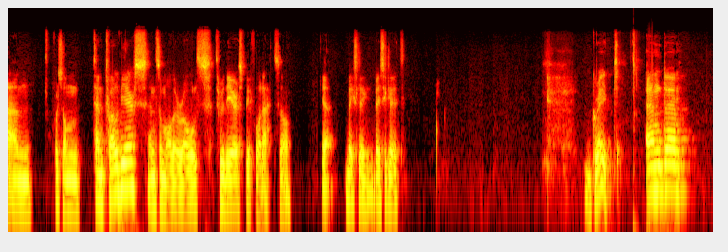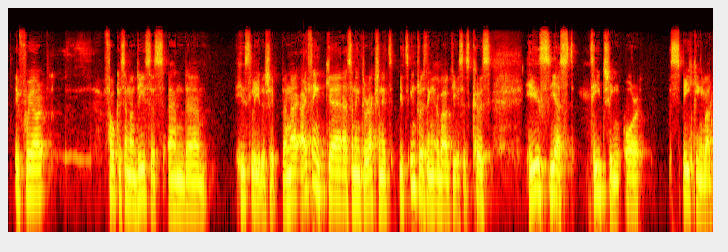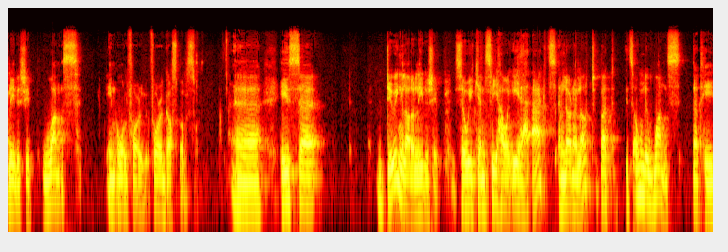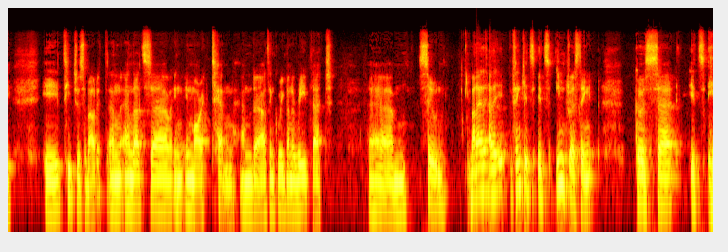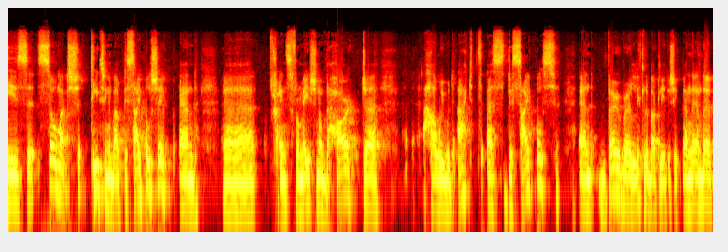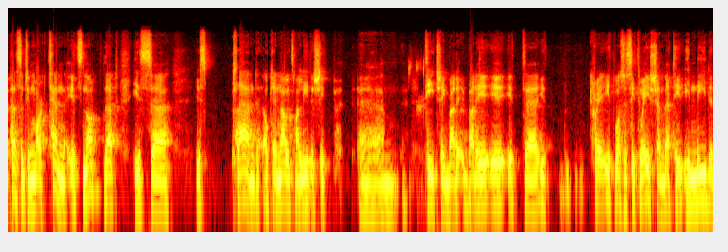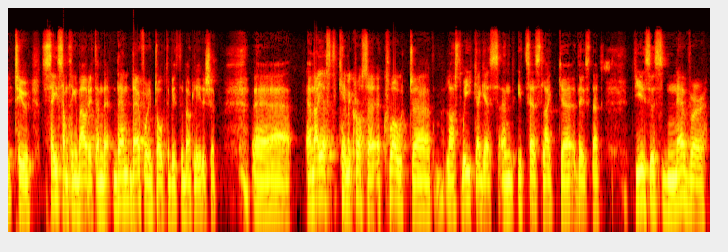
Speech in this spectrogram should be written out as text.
um, for some 10, 12 years, and some other roles through the years before that. So yeah basically basically it. Great. And um, if we are focusing on jesus and um, his leadership and i, I think uh, as an introduction it's it's interesting about jesus because he's just teaching or speaking about leadership once in all four four gospels. Uh, he's uh, doing a lot of leadership so we can see how he acts and learn a lot but it's only once that he he teaches about it. And and that's uh, in in mark 10 and uh, i think we're going to read that um, soon. But I, I, think it's it's interesting because uh, it's he's uh, so much teaching about discipleship and uh, transformation of the heart uh, how we would act as disciples and very very little about leadership. And the, and the passage in mark 10 it's not that he's uh, he's planned okay now it's my leadership um, teaching but it, but it it, uh, it, it was a situation that he, he needed to say something about it and then therefore he talked a bit about leadership. Uh, and I just came across a, a quote uh, last week, I guess, and it says like uh, this: that Jesus never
